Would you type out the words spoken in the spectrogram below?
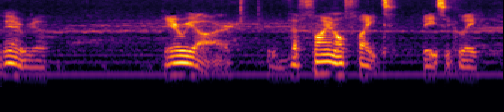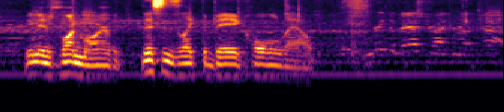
There we go. Here we are. The final fight, basically. I mean, there's one more, but this is like the big holdout. Bring the mass driver up top.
